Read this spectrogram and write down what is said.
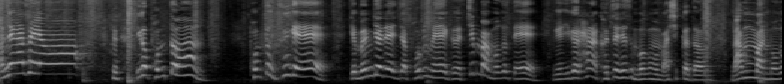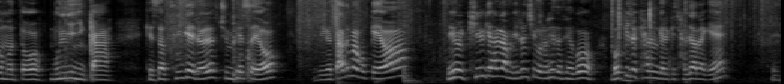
안녕하세요. 이거 봄동, 봄동 두 개. 명절에 이제 보름에 그 찐밥 먹을 때 이걸 하나 겉절해서 먹으면 맛있거든. 말 먹으면 또 물리니까. 그래서 두 개를 준비했어요. 이거 따듬어 볼게요. 이걸 길게 하려면 이런 식으로 해도 되고 먹기 좋게 하는 게 이렇게 잘 자라게. 예.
